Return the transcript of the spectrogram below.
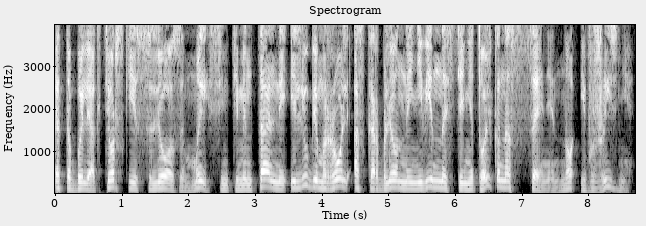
Это были актерские слезы. Мы сентиментальны и любим роль оскорбленной невинности не только на сцене, но и в жизни.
